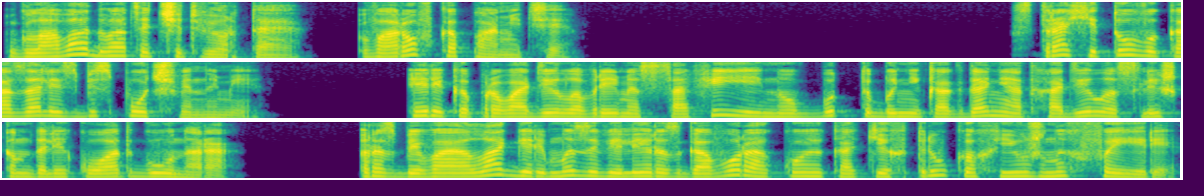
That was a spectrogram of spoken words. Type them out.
Глава 24. Воровка памяти. Страхи Товы казались беспочвенными. Эрика проводила время с Софией, но будто бы никогда не отходила слишком далеко от Гуннера. Разбивая лагерь, мы завели разговор о кое-каких трюках южных фейри.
